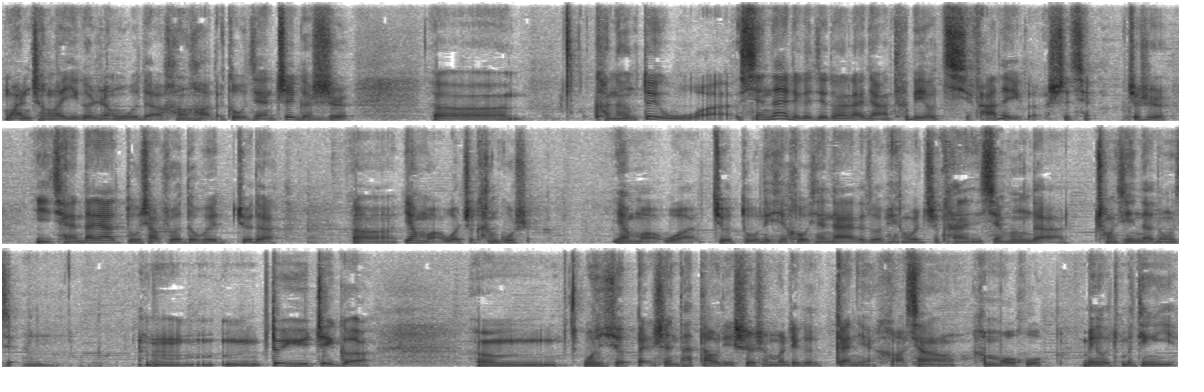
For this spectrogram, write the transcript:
完成了一个人物的很好的构建，这个是。呃，可能对我现在这个阶段来讲特别有启发的一个事情，就是以前大家读小说都会觉得，呃，要么我只看故事，要么我就读那些后现代的作品，我只看先锋的创新的东西。嗯嗯嗯，对于这个，嗯，文学本身它到底是什么这个概念，好像很模糊，没有什么定义。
